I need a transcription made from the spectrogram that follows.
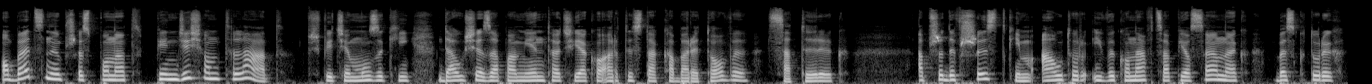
Obecny przez ponad 50 lat w świecie muzyki dał się zapamiętać jako artysta kabaretowy, satyryk, a przede wszystkim autor i wykonawca piosenek, bez których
